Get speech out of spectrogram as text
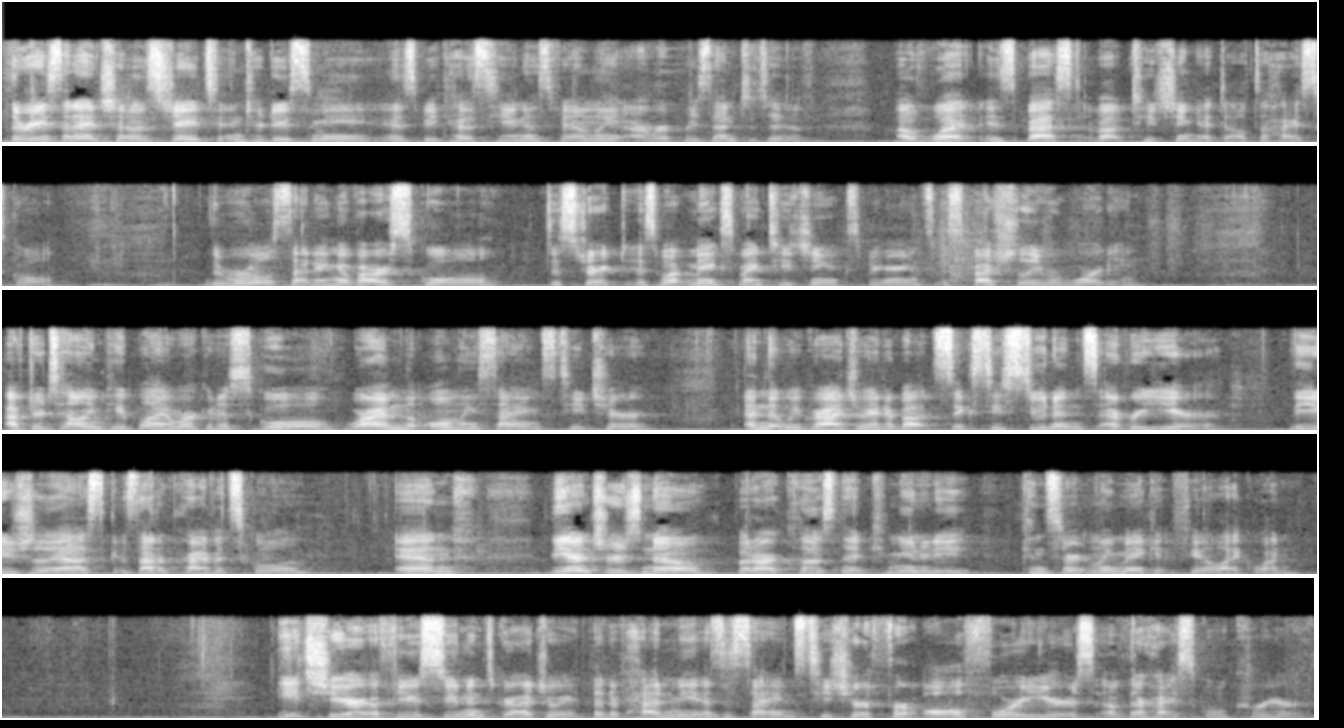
The reason I chose Jay to introduce me is because he and his family are representative of what is best about teaching at Delta High School. The rural setting of our school district is what makes my teaching experience especially rewarding. After telling people I work at a school where I'm the only science teacher and that we graduate about 60 students every year, they usually ask, is that a private school? And the answer is no, but our close-knit community can certainly make it feel like one. Each year, a few students graduate that have had me as a science teacher for all four years of their high school career.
